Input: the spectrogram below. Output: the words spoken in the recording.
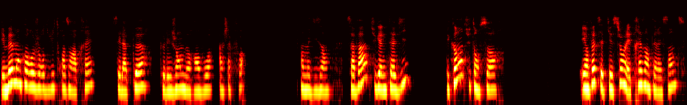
Et même encore aujourd'hui, trois ans après, c'est la peur que les gens me renvoient à chaque fois. En me disant Ça va, tu gagnes ta vie Mais comment tu t'en sors Et en fait, cette question, elle est très intéressante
